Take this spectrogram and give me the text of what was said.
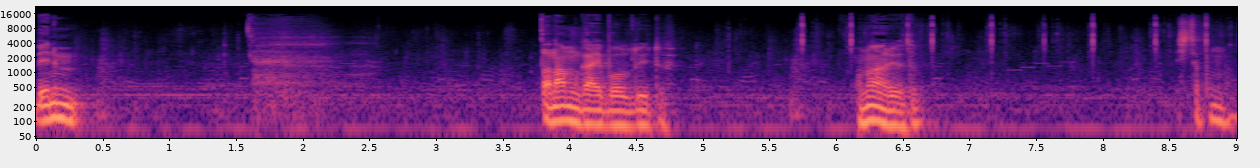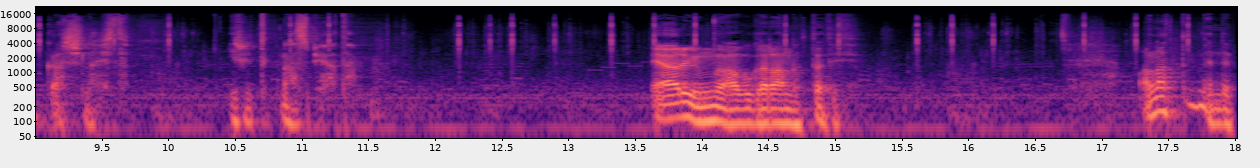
Benim danam kaybolduydu. Onu arıyordum. İşte bununla karşılaştım. iri tıknaz bir adam. Ne arıyorsun la bu karanlıkta dedi. Anlattım ben de.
